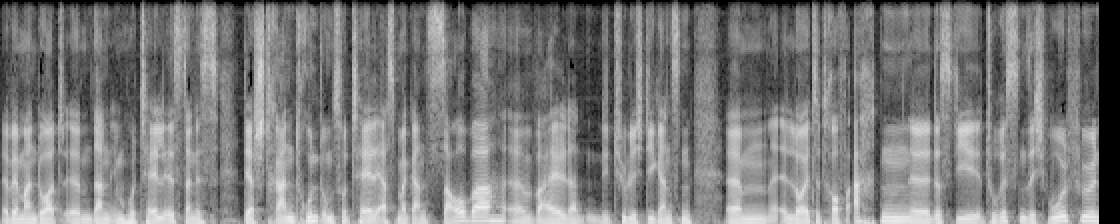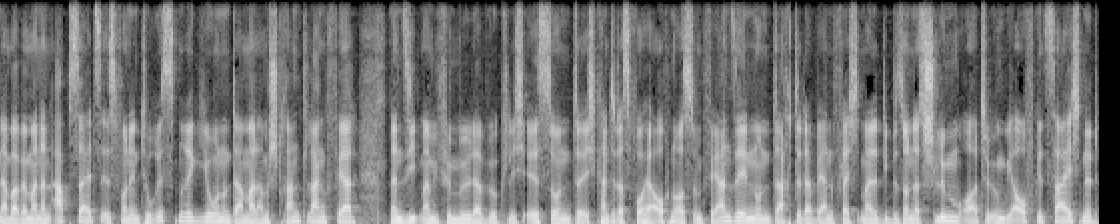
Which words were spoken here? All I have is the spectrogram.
Äh, wenn man dort ähm, dann im Hotel ist, dann ist der Strand rund ums Hotel erstmal ganz sauber, äh, weil dann natürlich die ganzen ähm, Leute darauf achten, äh, dass die Touristen sich wohlfühlen. Aber wenn man dann abseits ist von den Touristenregionen und da mal am Strand lang fährt, dann sieht man, wie viel Müll da wirklich ist. Und äh, ich kannte das vorher auch nur aus dem Fernsehen und dachte, da werden vielleicht immer die besonders schlimmen Orte irgendwie aufgezeichnet.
